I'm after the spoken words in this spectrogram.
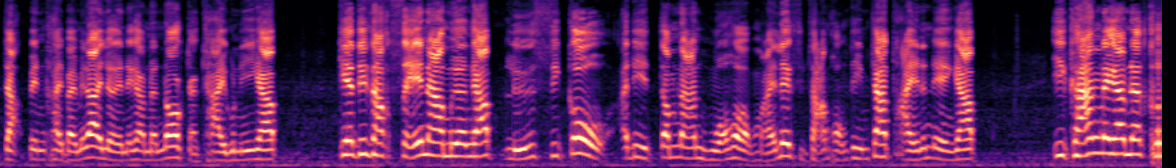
1 จะเป็นใครไปไม่ได้เลยนะครับนั้นนอกจากชายคนนี้ครับ เกียรติศักดิ์เสนาเมืองครับ หรือซิโก้อดีตตำนานหัวหอกหมายเลข 13 ของทีมชาติไทยนั่นเองครับ อีกครั้งนะครับนะเค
